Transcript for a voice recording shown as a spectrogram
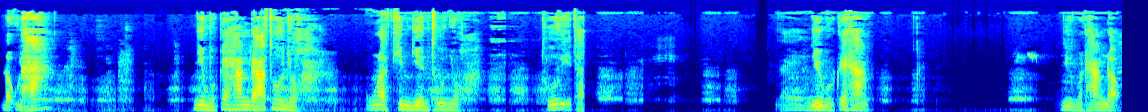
động đá. Như một cái hang đá thu nhỏ, cũng là thiên nhiên thu nhỏ. Thú vị thật. Đấy, như một cái hang. Như một hang động,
